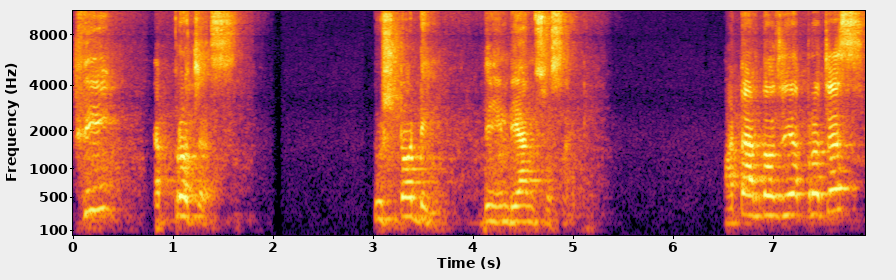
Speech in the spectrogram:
three approaches to study the Indian society. What are those approaches?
